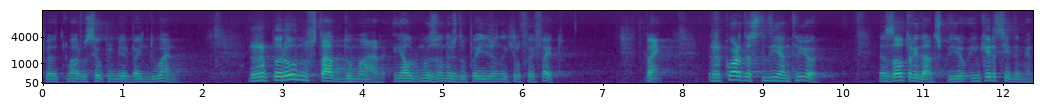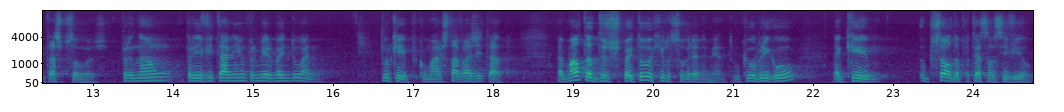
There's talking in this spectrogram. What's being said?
para tomar o seu primeiro banho do ano. Reparou no estado do mar em algumas zonas do país onde aquilo foi feito? Bem, recorda-se do dia anterior. As autoridades pediram encarecidamente às pessoas para não para evitarem o primeiro banho do ano. Porquê? Porque o mar estava agitado. A malta desrespeitou aquilo soberanamente, o que obrigou a que o pessoal da Proteção Civil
